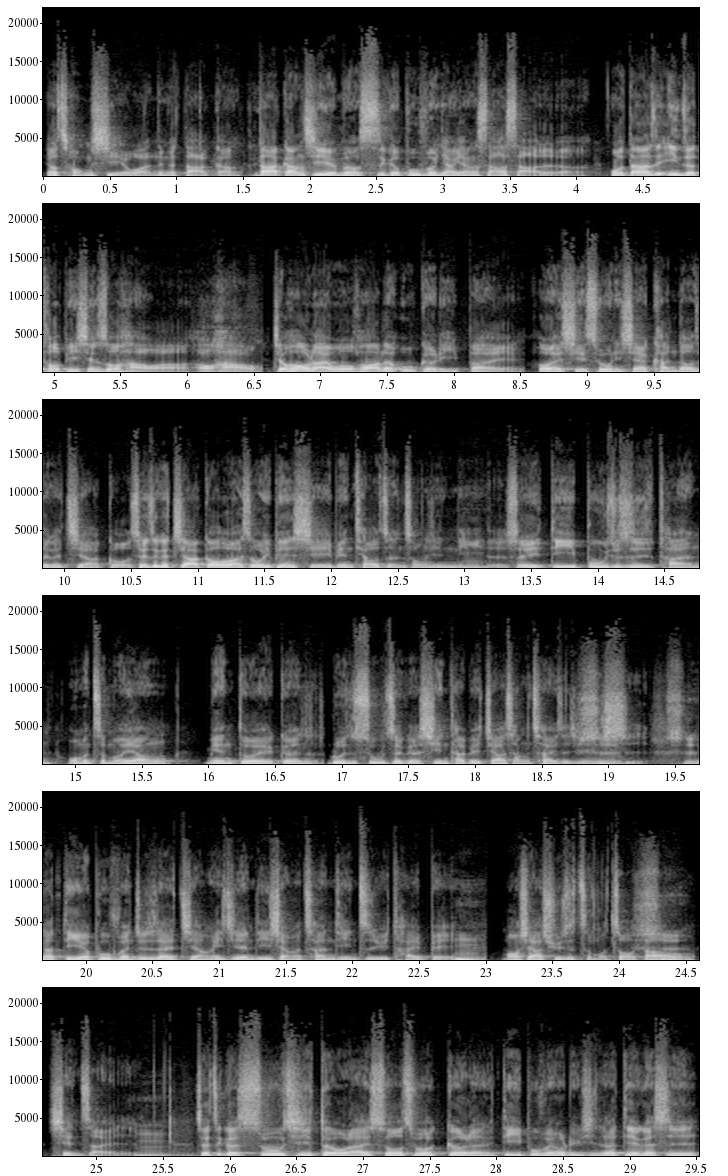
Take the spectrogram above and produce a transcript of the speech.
要重写完那个大纲，大纲其实原本有四个部分，洋洋洒洒的啦。我当然是硬着头皮先说好啊，哦好。就后来我花了五个礼拜，后来写出你现在看到这个架构。所以这个架构后来是我一边写一边调整，重新拟的。所以第一步就是谈我们怎么样。面对跟论述这个新台北家常菜这件事。是，那第二部分就是在讲一间理想的餐厅之于台北，嗯，猫下去是怎么走到现在的。嗯，所以这个书其实对我来说，除了个人第一部分有旅行之外，第二个是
